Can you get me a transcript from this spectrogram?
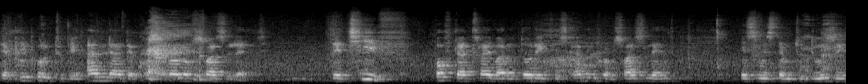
the people to be under the control of Swaziland. The chief of that tribal authority is coming from Swaziland, is Mr. Mduduzi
